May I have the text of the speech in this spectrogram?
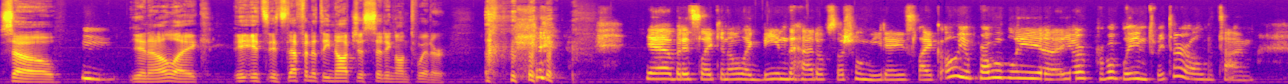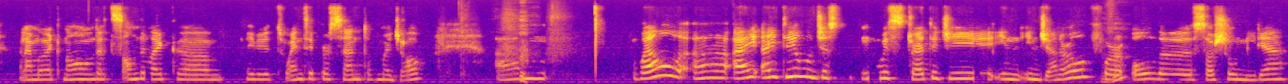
So mm. you know, like it, it's it's definitely not just sitting on Twitter. Yeah, but it's like you know, like being the head of social media is like, oh, you're probably uh, you're probably in Twitter all the time, and I'm like, no, that's only like um, maybe twenty percent of my job. Um, well, uh, I I deal just with strategy in in general for mm-hmm. all the social media.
